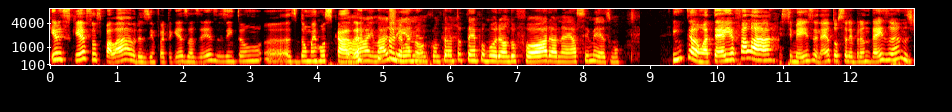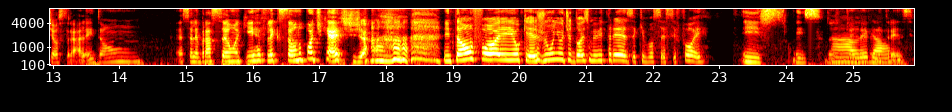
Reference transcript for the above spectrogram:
eu esqueço as palavras em português às vezes, então uh, dão uma enroscada. Ah, imagino, com tanto tempo morando fora, né? Assim mesmo. Então, até ia falar. Esse mês, né, eu tô celebrando 10 anos de Austrália, então é celebração aqui, reflexão no podcast já. então foi o que? Junho de 2013 que você se foi? Isso, isso. Ah, legal. 2013.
